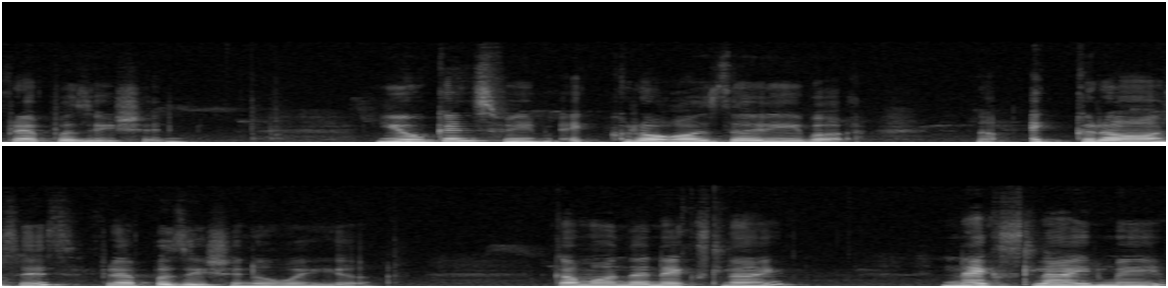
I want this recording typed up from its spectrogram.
preposition. You can swim across the river. Now across is preposition over here. Come on the next slide. Next slide may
